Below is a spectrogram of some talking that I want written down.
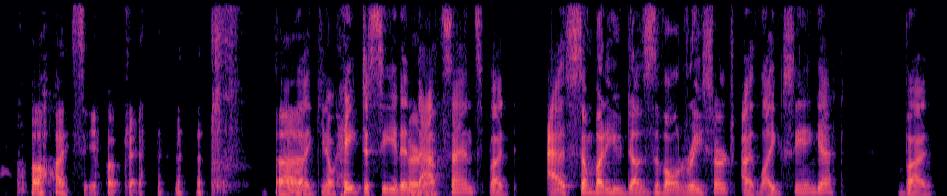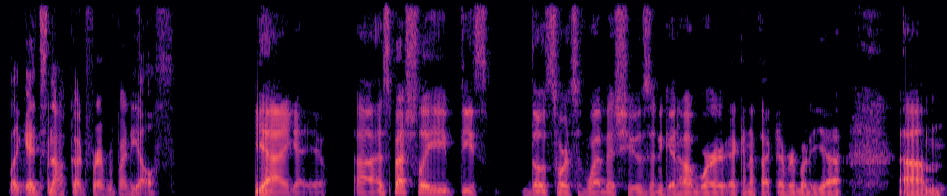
oh, I see. Okay. So, Uh, like, you know, hate to see it in that enough. sense, but as somebody who does the vuln research, I like seeing it. But like, it's not good for everybody else. Yeah, I get you. Uh, especially these those sorts of web issues in GitHub where it can affect everybody. Yeah. Um,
